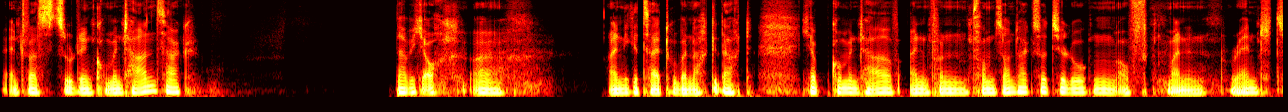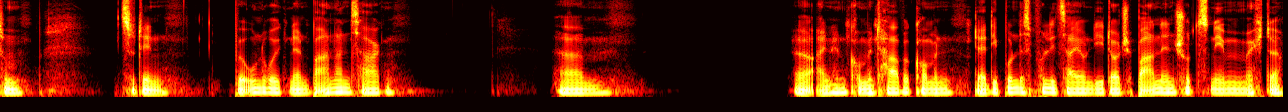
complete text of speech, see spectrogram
etwas zu den Kommentaren sag. Da habe ich auch äh, einige Zeit drüber nachgedacht. Ich habe Kommentare einen von, vom Sonntagssoziologen auf meinen Rant zum, zu den beunruhigenden Bahnansagen. Ähm, äh, einen Kommentar bekommen, der die Bundespolizei und die Deutsche Bahn in Schutz nehmen möchte.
